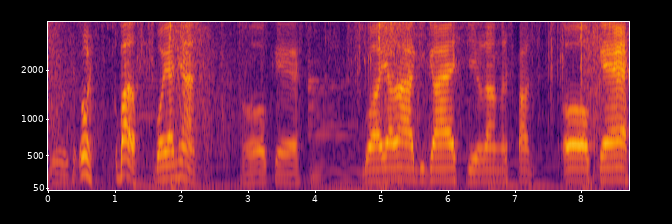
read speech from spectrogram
Buset. Oh, kebal boyanya. Oke. Buaya lagi guys. Gila nge-spawn. Oke.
